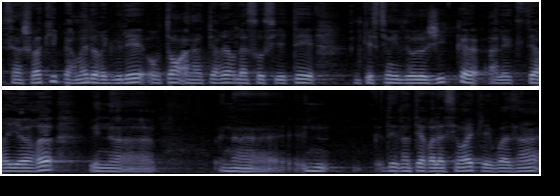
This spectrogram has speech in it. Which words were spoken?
C'est un choix qui permet de réguler autant à l'intérieur de la société une question idéologique, à l'extérieur une, des interrelations avec les voisins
